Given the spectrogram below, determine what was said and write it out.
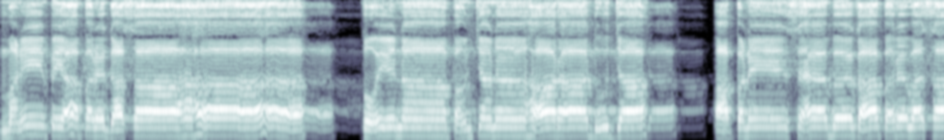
ਮਨੇ ਪਿਆ ਪਰਗਾਸਾ। ਕੋਈ ਨਾ ਪਹੁੰਚਨ ਹਾਰਾ ਦੂਜਾ, ਆਪਣੇ ਸਹਿਬ ਕਾ ਪਰਵਾਸਾ।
